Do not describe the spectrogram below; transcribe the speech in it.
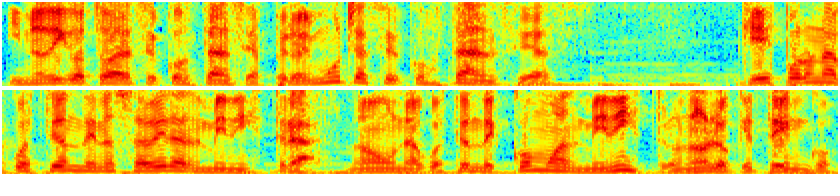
y no digo todas las circunstancias, pero hay muchas circunstancias que es por una cuestión de no saber administrar, ¿no? Una cuestión de cómo administro, ¿no? Lo que tengo,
